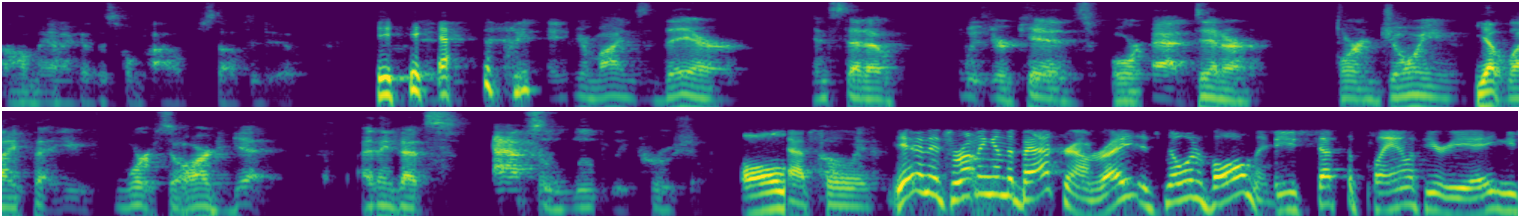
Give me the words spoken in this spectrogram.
oh man, I got this whole pile of stuff to do. yeah. and, and your mind's there instead of with your kids or at dinner or enjoying yep. the life that you've worked so hard to get. I think that's absolutely crucial. All absolutely. Yeah, and it's running in the background, right? It's no involvement. You set the plan with your EA and you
